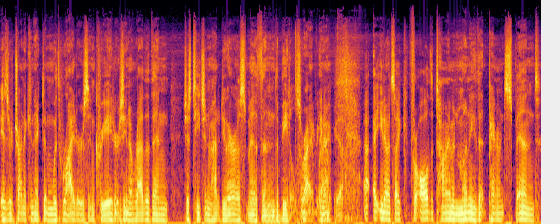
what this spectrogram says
is they're trying to connect them with writers and creators, you know, rather than just teaching them how to do Aerosmith and the Beatles, right? whatever, you know. Yeah. Uh, you know, it's like for all the time and money that parents spend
